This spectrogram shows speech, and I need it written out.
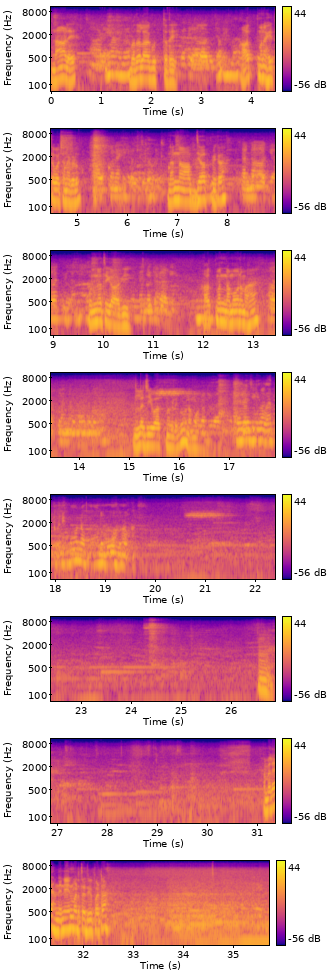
ನಾಳೆ ಬದಲಾಗುತ್ತದೆ. ಆತ್ಮನ ಹಿತವಚನಗಳು ನನ್ನ ಆಧ್ಯಾತ್ಮಿಕ ಉನ್ನತಿಗಾಗಿ. ಆತ್ಮನ್ ನಮೋ ನಮಃ. ಆತ್ಮನ ಎಲ್ಲ ಜೀವಾತ್ಮಗಳಿಗೂ ನಮೋ ನಮಃ. ಎಲ್ಲ ನಮೋ ನಮಃ. ಹ್ಮ್. ಆಮೇಲೆ ನಿನ್ನೆ ಏನು ಮಾಡ್ತಾ ಇದ್ವಿ ಪಾಠ?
